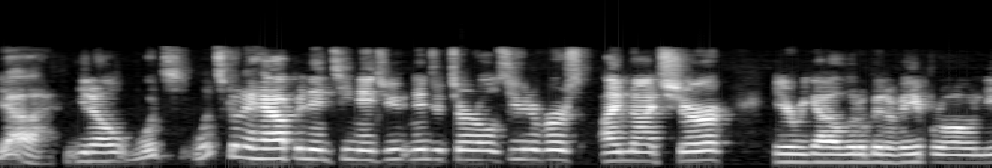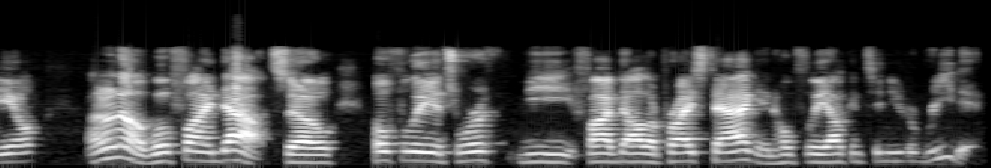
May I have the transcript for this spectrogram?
yeah, you know, what's what's going to happen in Teenage Mutant Ninja Turtles universe, I'm not sure. Here we got a little bit of April O'Neil. I don't know. We'll find out. So hopefully it's worth the $5 price tag, and hopefully I'll continue to read it.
